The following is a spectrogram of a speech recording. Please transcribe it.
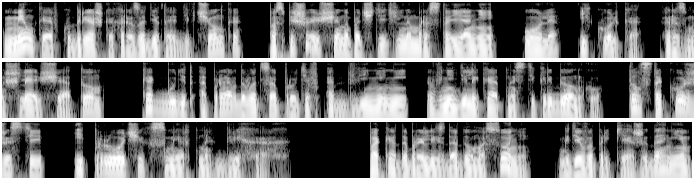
Мелкая в кудряшках разодетая девчонка, поспешающая на почтительном расстоянии Оля и Колька, размышляющие о том, как будет оправдываться против обвинений в неделикатности к ребенку, толстокожести и прочих смертных грехах. Пока добрались до дома Сони, где, вопреки ожиданиям,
